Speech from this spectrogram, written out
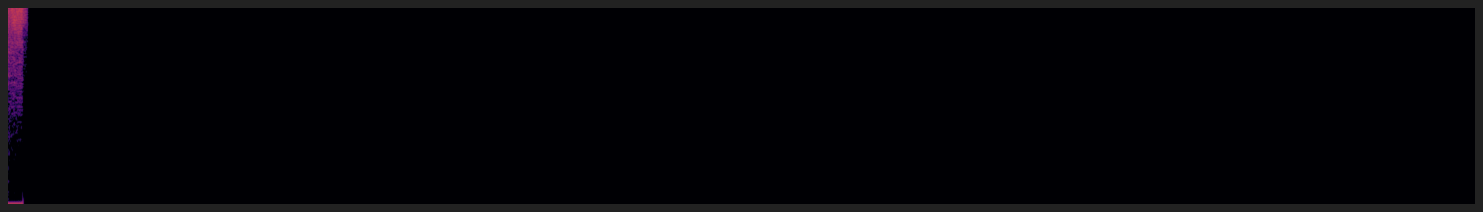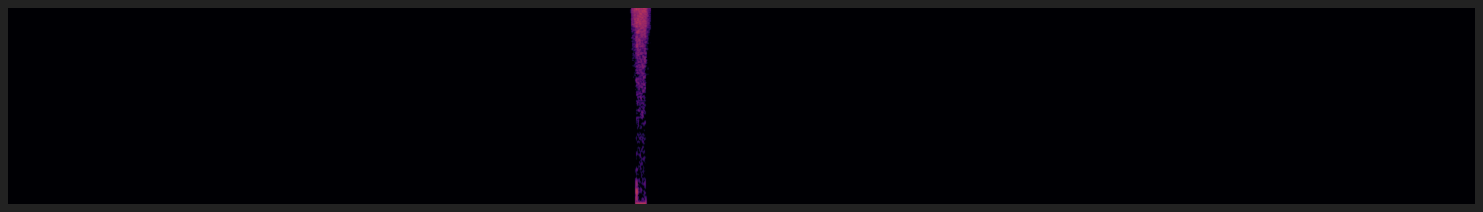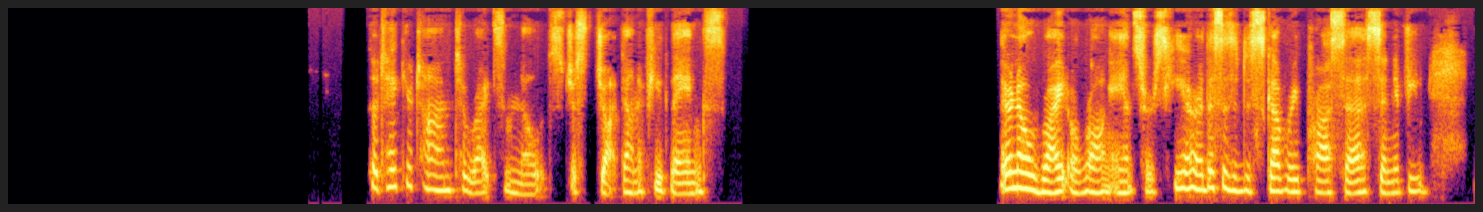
So take your time to write some notes, just jot down a few things. There are no right or wrong answers here. This is a discovery process. And if you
